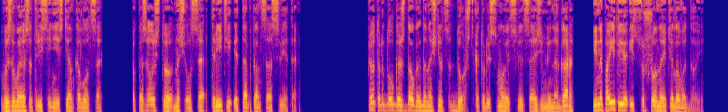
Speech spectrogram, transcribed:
вызывая сотрясение стен колодца, Показалось, что начался третий этап конца света. Петр долго ждал, когда начнется дождь, который смоет с лица земли нагар и напоит ее иссушенное тело водой.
